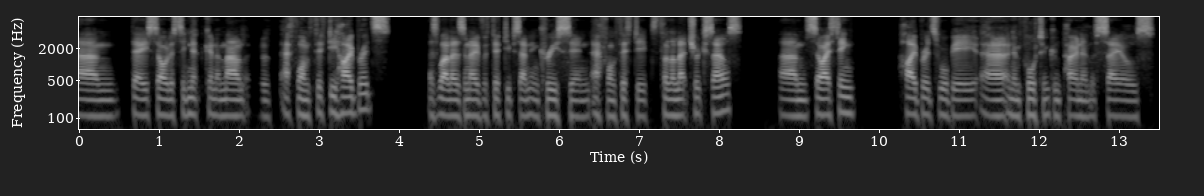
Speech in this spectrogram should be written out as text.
Um, they sold a significant amount of F 150 hybrids, as well as an over 50% increase in F 150 full electric sales. Um, so I think hybrids will be uh, an important component of sales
